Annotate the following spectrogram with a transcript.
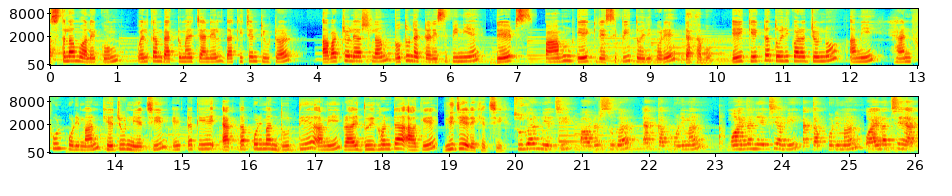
আসসালামু আলাইকুম, welcome back to my channel the kitchen tutor. আবার চলে আসলাম নতুন একটা রেসিপি নিয়ে, ডেটস, পাম, কেক রেসিপি তৈরি করে দেখাবো। এই কেকটা তৈরি করার জন্য আমি হ্যান্ডফুল পরিমাণ খেজুর নিয়েছি। এটাকে এক কাপ পরিমাণ দুধ দিয়ে আমি প্রায় দুই ঘণ্টা আগে ভিজিয়ে রেখেছি। সুগার নিয়েছি পাউডার সুগার এক কাপ পরিমাণ। ময়দা নিয়েছি আমি এক কাপ পরিমাণ। অয়েল আছে এক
